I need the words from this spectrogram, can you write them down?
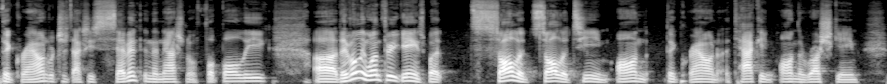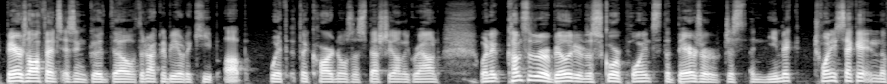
the ground, which is actually seventh in the National Football League. Uh, they've only won three games, but solid, solid team on the ground, attacking on the rush game. Bears offense isn't good though. They're not going to be able to keep up with the Cardinals, especially on the ground. When it comes to their ability to score points, the Bears are just anemic. 22nd in the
